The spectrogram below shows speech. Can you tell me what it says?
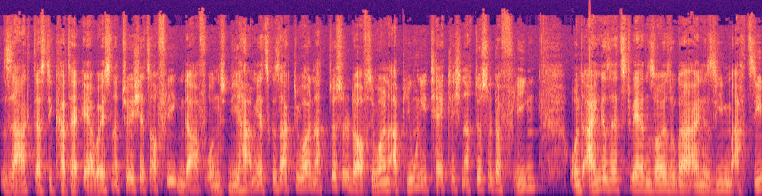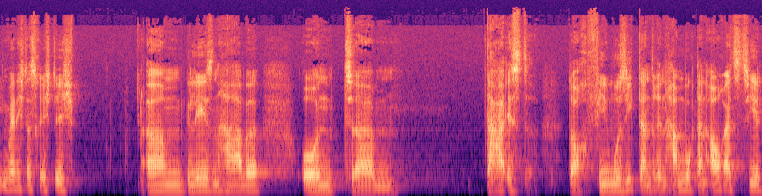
sagt, dass die Qatar Airways natürlich jetzt auch fliegen darf. Und die haben jetzt gesagt, sie wollen nach Düsseldorf. Sie wollen ab Juni täglich nach Düsseldorf fliegen und eingesetzt werden soll sogar ein eine 787, wenn ich das richtig ähm, gelesen habe. Und ähm, da ist doch viel Musik dann drin. Hamburg dann auch als Ziel.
